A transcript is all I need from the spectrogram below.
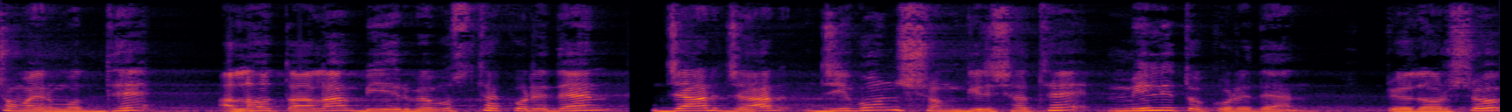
সময়ের মধ্যে আল্লাহ তাআলা বিয়ের ব্যবস্থা করে দেন, যার যার জীবন সঙ্গীর সাথে মিলিত করে দেন। প্রিয় দর্শক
